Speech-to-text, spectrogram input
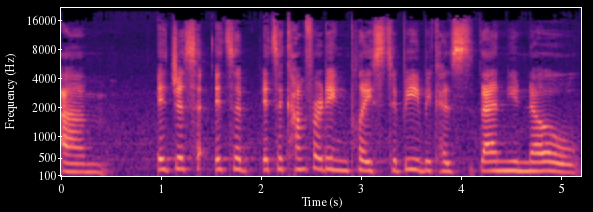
um it just it's a it's a comforting place to be because then you know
